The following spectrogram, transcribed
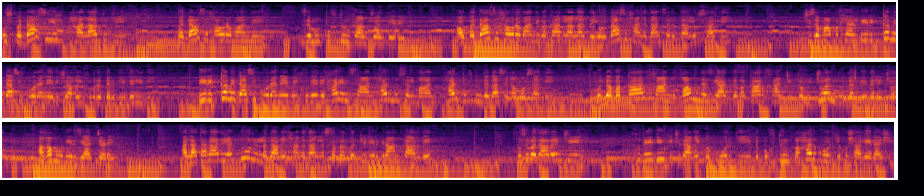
اوس په داسې حالاتو کې په داسې خوره باندې زموږ پښتون کام ژوند تیری او په داسې خوره باندې وکار لالا د یو داسې خاندان سره تعلق ساتي چې زما په خیال ډېرې کمې داسې کورنۍ دي چې هغوی دومره دردېدلې دي ډېرې کمې داسې کورنۍ به خدای د هر انسان هر مسلمان هر پښتون د داسې غم وساتي خو د وقار خان غم نه زیات د وقار خان چې کوم ژوند و دردېدلی ژوند و هغه مو ډېر زیات جړوي الله تعالی دې ټول له داغي خاندان له صبر ورکړي ډیر ګران کار دی خو زه به دا وایم چې خدای دې وکړي چې داغي په کور کې د پښتون په هر کور کې خوشاله راشي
